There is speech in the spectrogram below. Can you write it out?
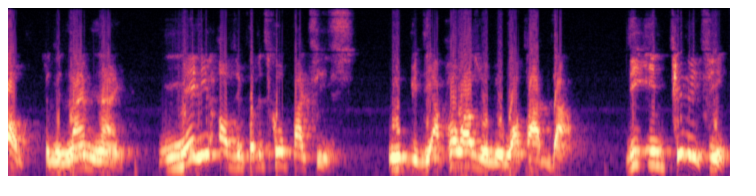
up to the limelight, many of the political parties will be, their powers will be watered down. The impunity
